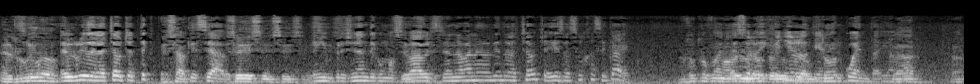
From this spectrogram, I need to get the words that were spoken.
El ruido- el ruido de la chaucha tec, Exacto. que se abre. Sí, sí, sí, sí, es impresionante cómo se va a abrir, se van abriendo las chauchas y esas hojas se caen. nosotros Bueno, fuimos a eso ver los ingenieros lo tienen en cuenta, digamos. Claro, claro.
